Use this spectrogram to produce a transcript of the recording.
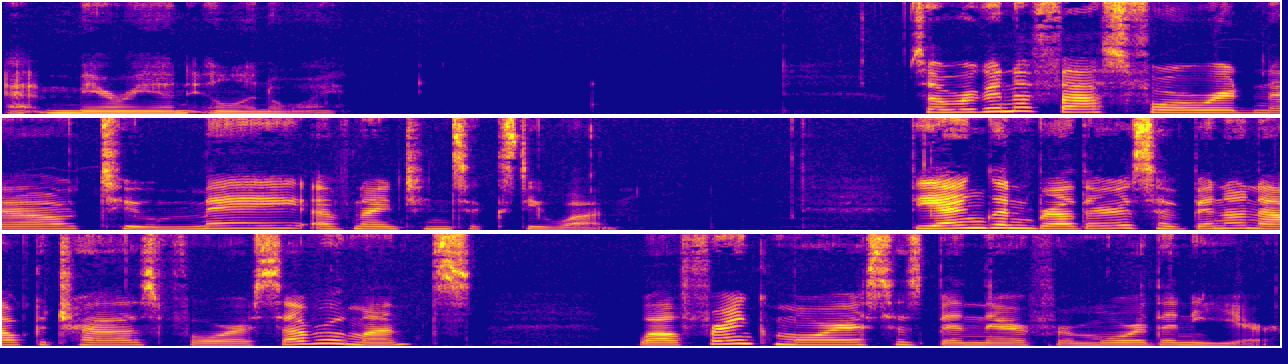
at Marion, Illinois. So we're going to fast forward now to May of 1961. The Anglin brothers have been on Alcatraz for several months, while Frank Morris has been there for more than a year.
